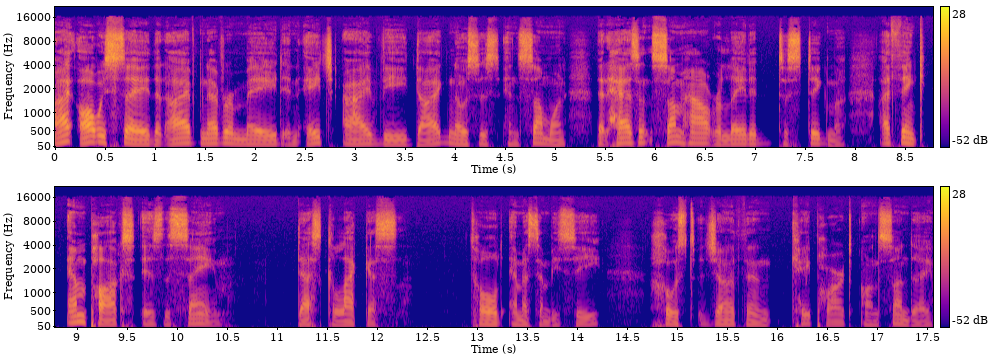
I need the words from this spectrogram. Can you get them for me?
I always say that I've never made an HIV diagnosis in someone that hasn't somehow related to stigma. I think Mpox is the same. Daskalakis told MSNBC host Jonathan Capehart on Sunday.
